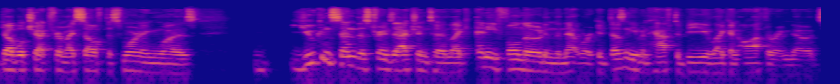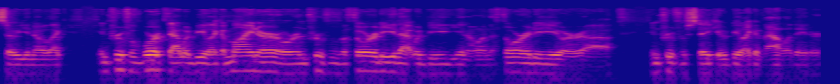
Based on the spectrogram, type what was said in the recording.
double checked for myself this morning was you can send this transaction to like any full node in the network. It doesn't even have to be like an authoring node. So you know like in proof of work that would be like a miner or in proof of authority that would be you know an authority or uh, in proof of stake it would be like a validator.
